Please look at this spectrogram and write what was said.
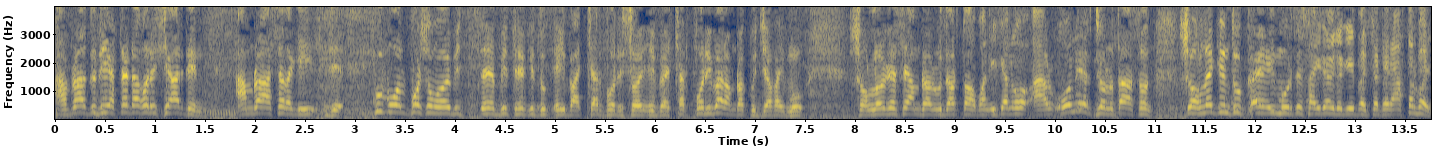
আপনারা যদি একটা একটা করে শেয়ার দেন আমরা আশা রাখি যে খুব অল্প সময়ের ভিত- ভিতরে কিন্তু এই বাচ্চার পরিচয় এই বাচ্চার পরিবার আমরা খুঁজা পাইমু। সকলের কাছে আমরা উদারতা আহ্বান এখানেও আর অনেক জনতা আসন সকলে কিন্তু এই মুহূর্তে সাইড হইলে এই বাচ্চাটা আখতার ভাই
